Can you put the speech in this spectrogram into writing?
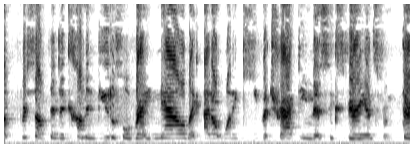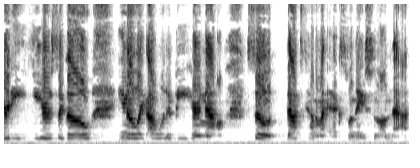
up for something to come in beautiful right now like i don't want to keep attracting this experience from 30 years ago you know like i want to be here now. So that's kind of my explanation on that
